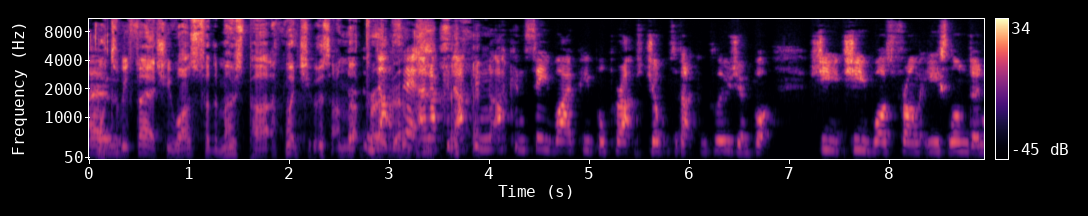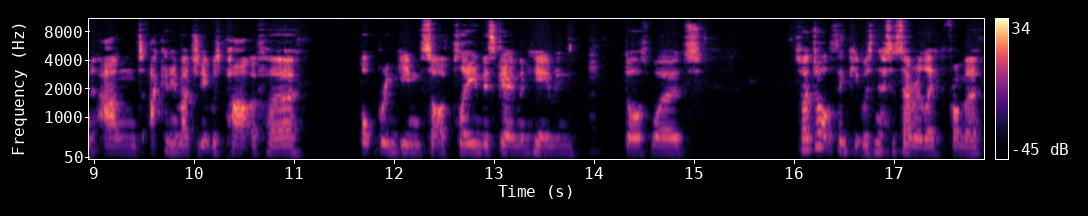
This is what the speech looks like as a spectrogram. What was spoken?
um, Well, to be fair, she was for the most part when she was on that program. that's it, and I can I can I can see why people perhaps jumped to that conclusion. But she she was from East London, and I can imagine it was part of her upbringing, sort of playing this game and hearing those words. So I don't think it was necessarily from a,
